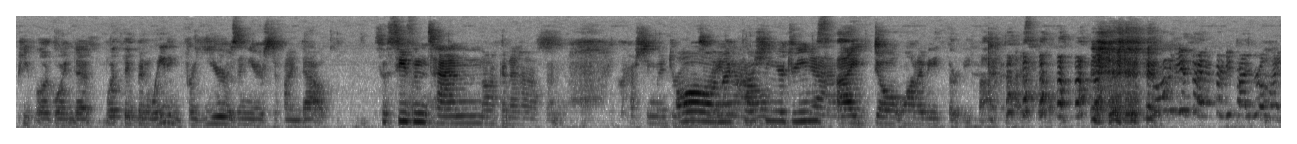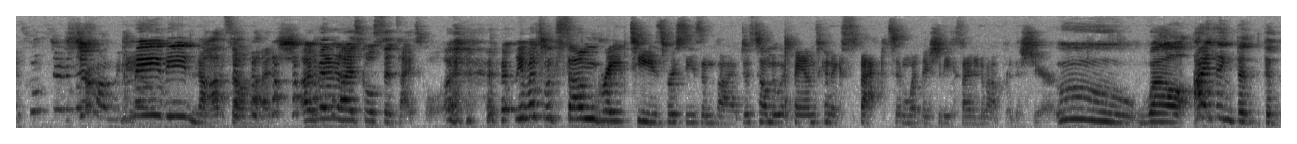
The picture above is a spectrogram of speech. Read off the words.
people are going to, what they've been waiting for years and years to find out. So season ten not gonna happen. crushing my dreams. Oh, right am I now. crushing your dreams? Yeah. I don't want to be 35 in high school. you want to be a 35 year old high school student? What's wrong with you? Maybe not so much. I've been in high school since high school. Leave us with some great tease for season five. Just tell me what fans can expect and what they should be excited about for this year. Ooh, well, I think that the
